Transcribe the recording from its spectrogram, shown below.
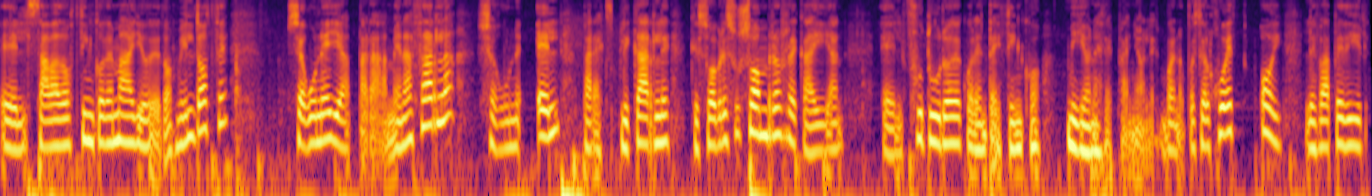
el sábado 5 de mayo de 2012, según ella para amenazarla, según él para explicarle que sobre sus hombros recaían el futuro de 45 millones de españoles. Bueno, pues el juez hoy les va a pedir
